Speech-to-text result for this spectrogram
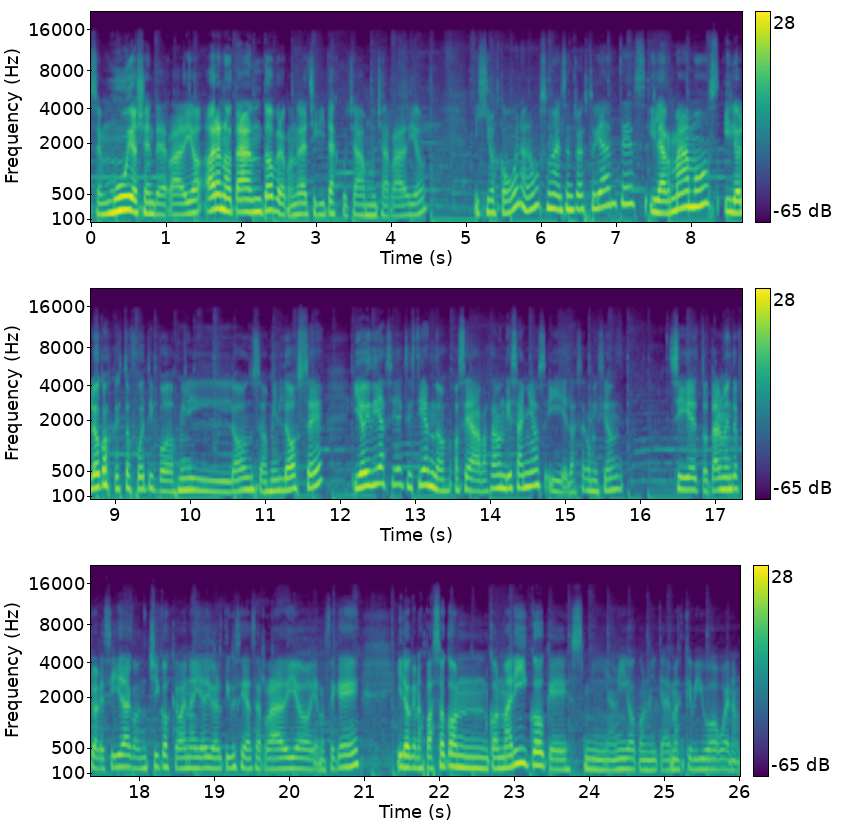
soy muy oyente de radio. Ahora no tanto, pero cuando era chiquita escuchaba mucha radio. Dijimos como, bueno, hagamos una del centro de estudiantes y la armamos. Y lo loco es que esto fue tipo 2011, 2012. Y hoy día sigue existiendo. O sea, pasaron 10 años y la comisión sigue totalmente florecida con chicos que van ahí a divertirse y a hacer radio y a no sé qué. Y lo que nos pasó con, con Marico, que es mi amigo con el que además que vivo, bueno,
